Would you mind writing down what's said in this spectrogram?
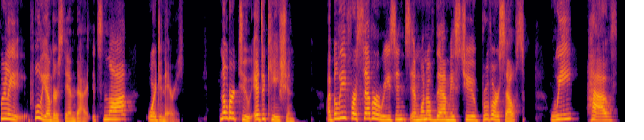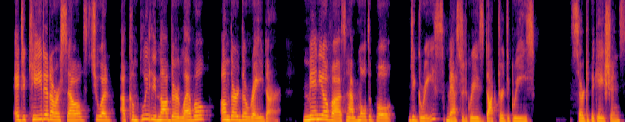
really fully understand that it's not ordinary. Number two, education. I believe for several reasons, and one of them is to prove ourselves. We have educated ourselves to a, a completely another level under the radar. Many of us have multiple degrees, master degrees, doctor degrees, certifications,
